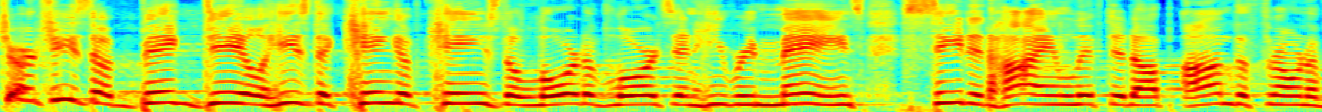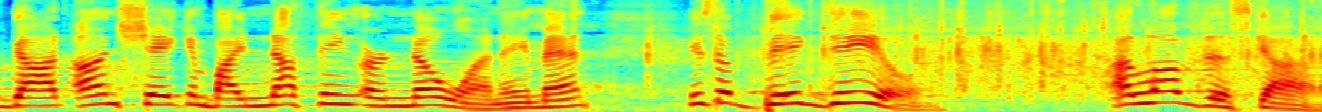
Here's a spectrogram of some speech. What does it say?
Church, he's a big deal. He's the King of Kings, the Lord of Lords, and he remains seated high and lifted up on the throne of God, unshaken by nothing or no one. Amen? He's a big deal. I love this guy.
